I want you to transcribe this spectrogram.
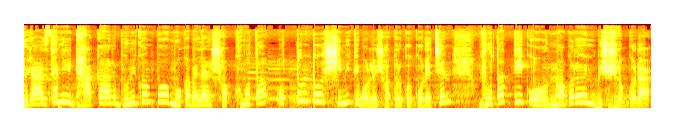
রাজধানী ঢাকার ভূমিকম্প মোকাবেলার সক্ষমতা অত্যন্ত সীমিত বলে সতর্ক করেছেন ভূতাত্ত্বিক ও নগরায়ন বিশেষজ্ঞরা।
